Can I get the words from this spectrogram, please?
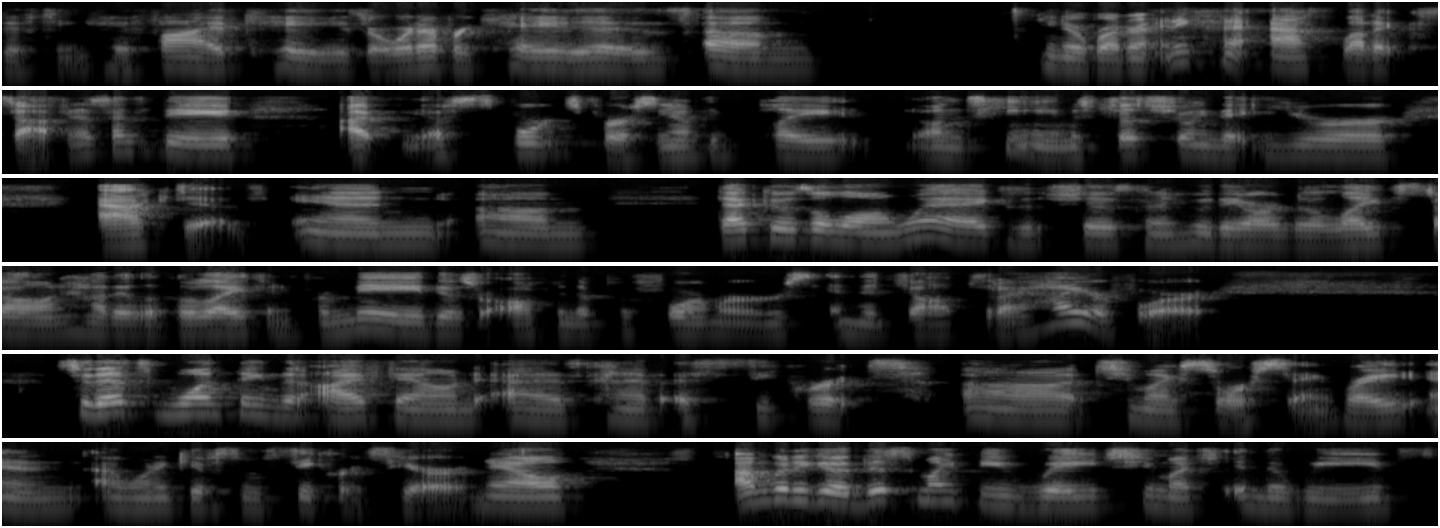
15k, 5ks, or whatever k it is. Um, you know, run or any kind of athletic stuff. In a sense, to be a, a sports person, you have to play on teams, just showing that you're active. And um, that goes a long way because it shows kind of who they are, their lifestyle, and how they live their life. And for me, those are often the performers in the jobs that I hire for. So that's one thing that I found as kind of a secret uh, to my sourcing, right? And I want to give some secrets here. Now, I'm going to go, this might be way too much in the weeds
